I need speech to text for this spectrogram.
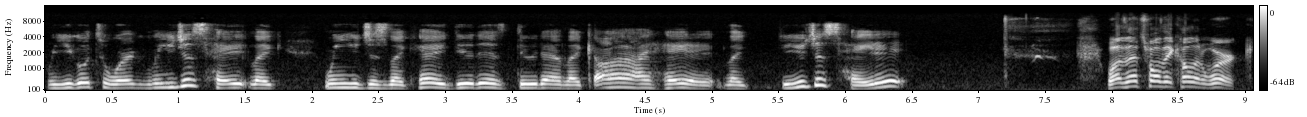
when you go to work, when you just hate like when you just like, hey, do this, do that, like, oh, I hate it. Like, do you just hate it? Well, that's why they call it work.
